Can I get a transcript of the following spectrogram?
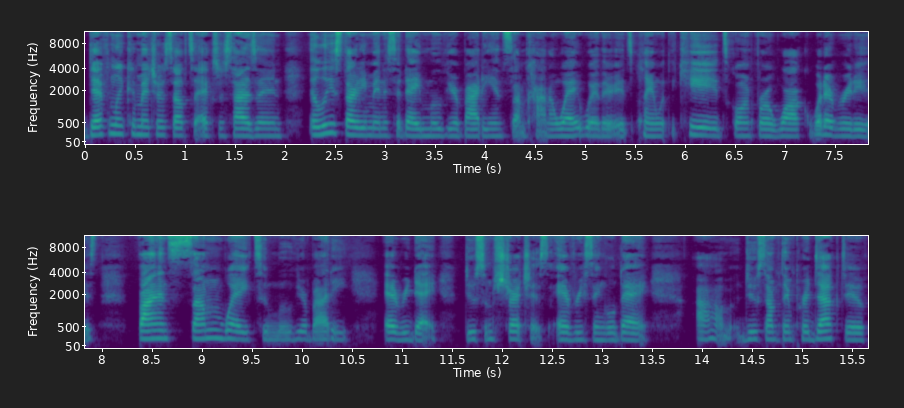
definitely commit yourself to exercising at least 30 minutes a day move your body in some kind of way whether it's playing with the kids going for a walk whatever it is. Find some way to move your body every day. Do some stretches every single day. Um, do something productive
